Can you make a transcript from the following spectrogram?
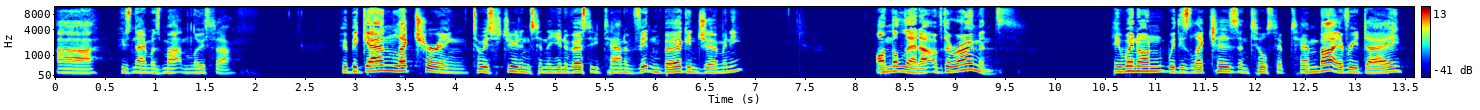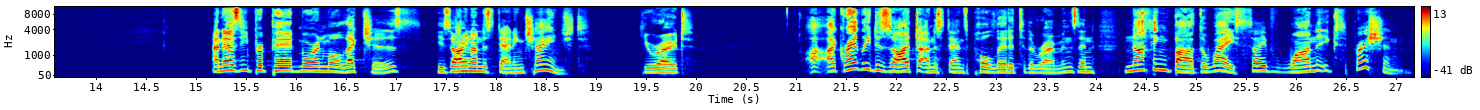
uh, whose name was Martin Luther, who began lecturing to his students in the university town of Wittenberg in Germany on the letter of the Romans. He went on with his lectures until September every day. And as he prepared more and more lectures, his own understanding changed. He wrote, I greatly desired to understand Paul's letter to the Romans, and nothing barred the way save one expression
